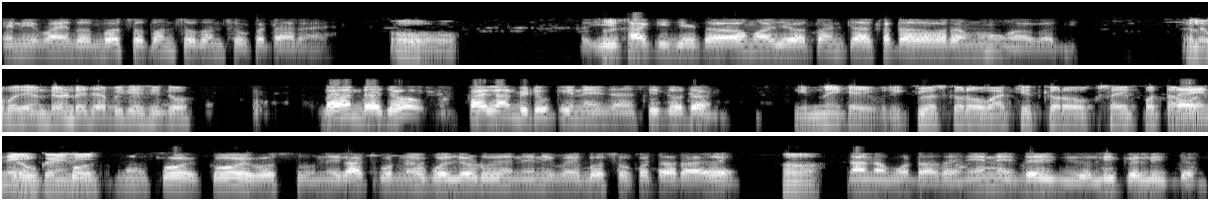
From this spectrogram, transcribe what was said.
એની પાસે તો બસો ત્રણસો ત્રણસો કટારા ઓહો. એ થાકી જાય તો અમારા જેવા ત્રણ ચાર કટારા વાળા શું આવવા દે એટલે બધાને દંડ જ આપી દે સીધો? દંડ જો કાંઈ લાંબી ટૂંકી નહીં સીધો દંડ. એમ નહીં કઈ રિક્વેસ્ટ કરો વાતચીત કરો સાહેબ પતાવો એવું કઈ નહીં? કોઈ- કોઈ વસ્તુ નહીં. રાજકોટ ને એબોલ જડું હોય ને એની પાસે બસો કટારા હે. નાના મોટા થાય ને એને દઈ દીધો લીગલી દંડ.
